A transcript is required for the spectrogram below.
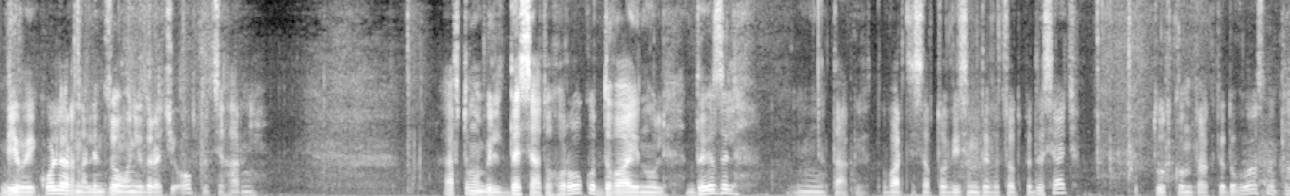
білий колір, на лінзованій, до речі, оптиці гарні. Автомобіль 10-го року, 2,0 дизель. Так, вартість авто 8950. Тут контакти до власника.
